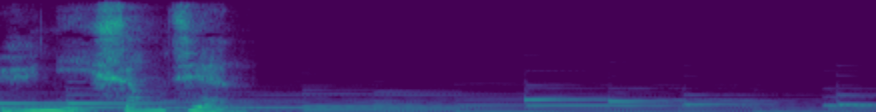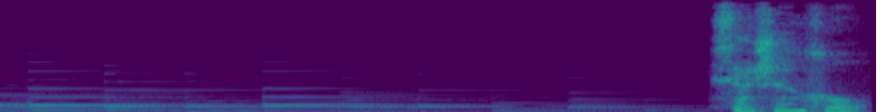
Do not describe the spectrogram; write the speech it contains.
与你相见。下山后，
